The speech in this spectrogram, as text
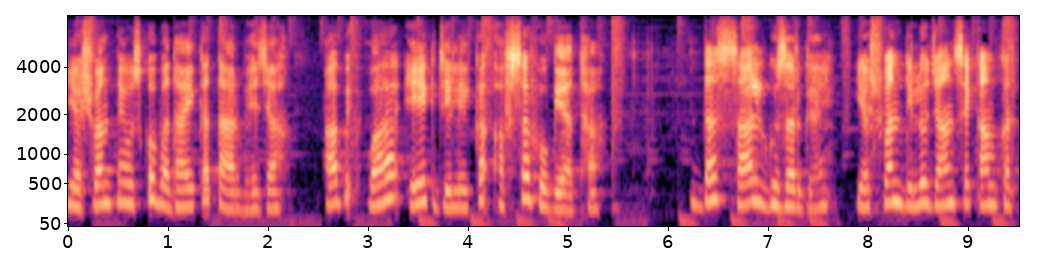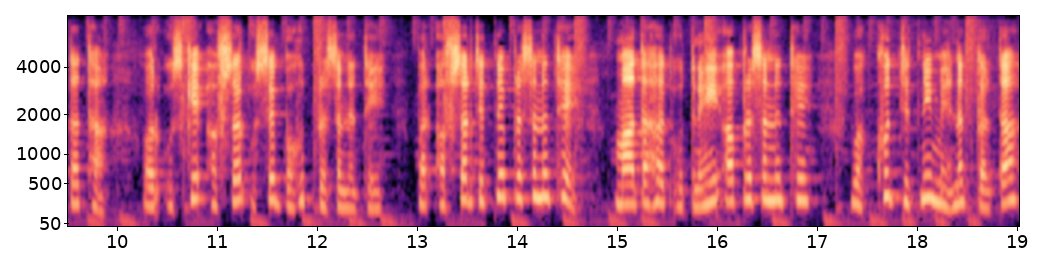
यशवंत ने उसको बधाई का तार भेजा। अब वह एक ज़िले का अफसर हो गया था। दस साल गुजर गए। यशवंत दिलो जान से काम करता था और उसके अफसर उससे बहुत प्रसन्न थे। पर अफसर जितने प्रसन्न थे, माताहत उतने ही अप्रसन्न थे। वह खुद जितनी मेहनत करता,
